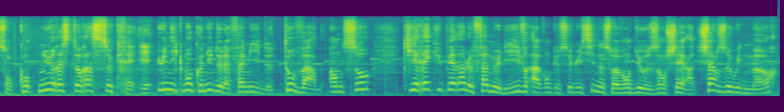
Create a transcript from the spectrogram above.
Son contenu restera secret et uniquement connu de la famille de Tovard Hanso, qui récupéra le fameux livre avant que celui-ci ne soit vendu aux enchères à Charles Widmore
